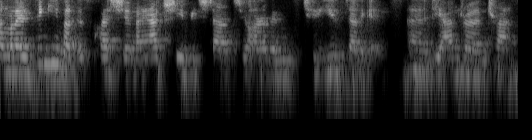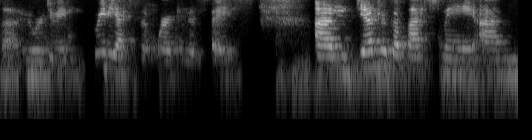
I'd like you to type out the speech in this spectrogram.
and when I was thinking about this question, I actually reached out to Ireland's two youth delegates, uh, Deandra and Tressa, who are doing really excellent work in this space. And Deandra got back to me and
